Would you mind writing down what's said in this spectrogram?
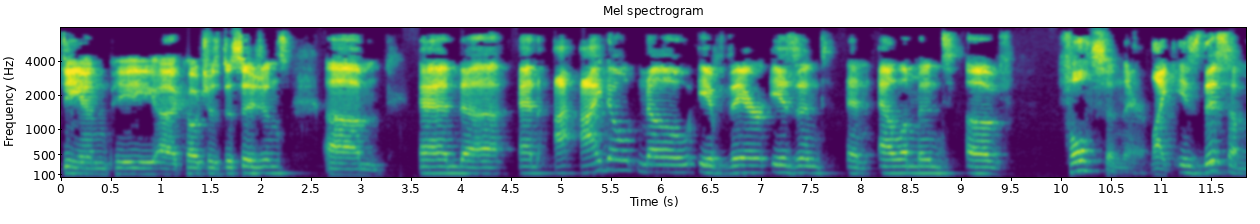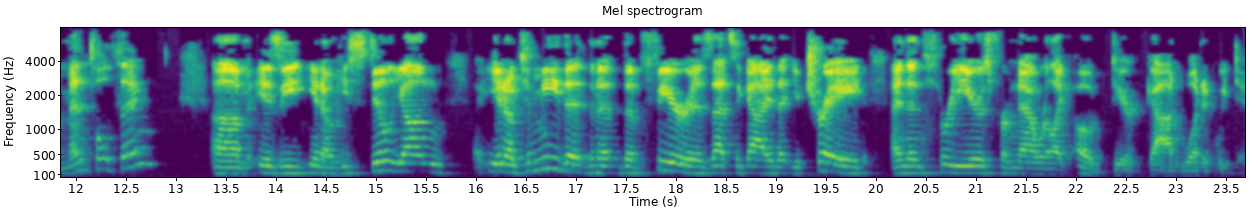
DNP, uh, coaches decisions. Um, and uh, and I, I don't know if there isn't an element of Fultz in there. Like, is this a mental thing? Um, is he, you know, he's still young. You know, to me, the, the, the fear is that's a guy that you trade and then three years from now we're like, oh dear God, what did we do?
